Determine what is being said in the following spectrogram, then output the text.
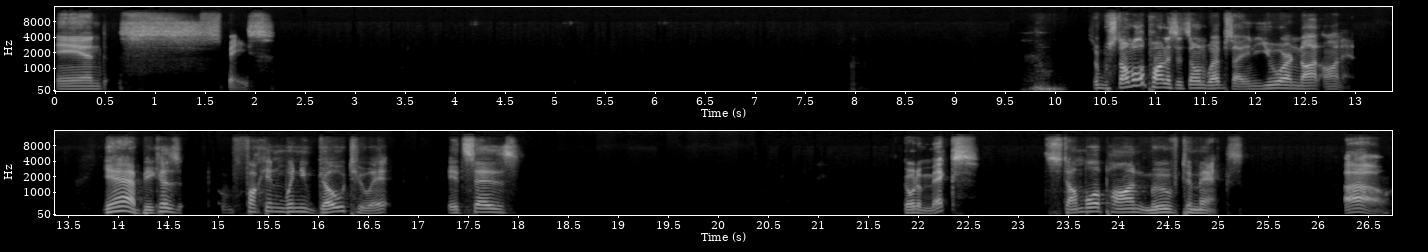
and space so stumble upon is its own website and you are not on it Yeah, because fucking when you go to it, it says go to mix stumble upon, move to mix. oh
